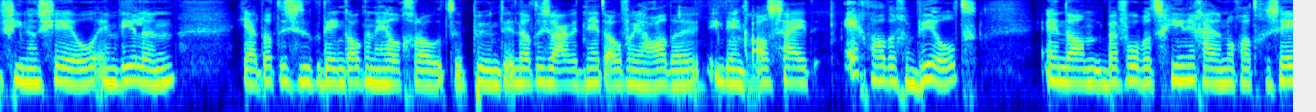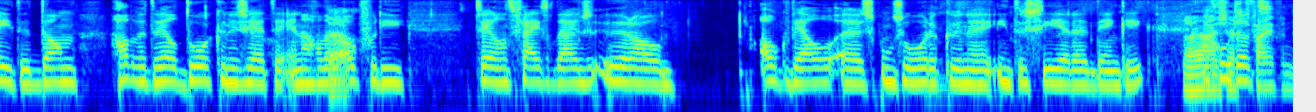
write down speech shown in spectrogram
financieel en willen... Ja, dat is natuurlijk denk ik ook een heel groot punt. En dat is waar we het net over hadden. Ik denk, als zij het echt hadden gewild... en dan bijvoorbeeld Schieringheid er nog had gezeten... dan hadden we het wel door kunnen zetten. En dan hadden we ook voor die 250.000 euro ook wel eh, sponsoren kunnen interesseren, denk ik. Nou ja, maar hij goed, zegt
